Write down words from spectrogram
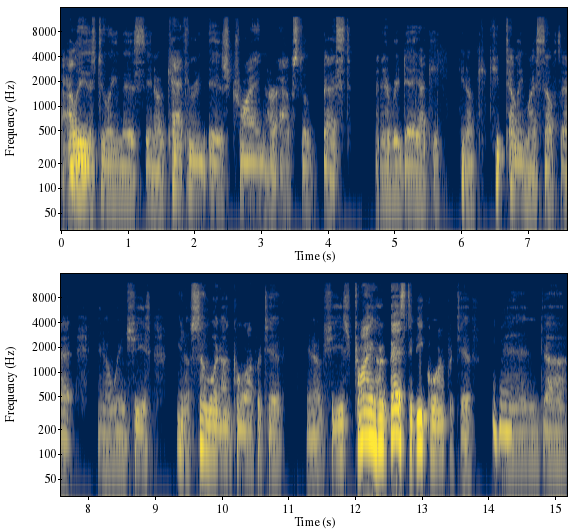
Allie mm-hmm. is doing this. You know, Catherine is trying her absolute best. And every day I keep, you know, keep telling myself that, you know, when she's, you know, somewhat uncooperative, you know, she's trying her best to be cooperative. Mm-hmm. And, uh,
